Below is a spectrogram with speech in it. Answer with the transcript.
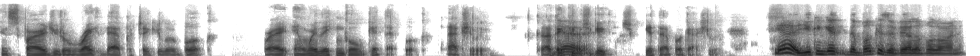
inspired you to write that particular book, right? And where they can go get that book, actually. Because I think yeah. people should get, should get that book, actually. Yeah, you can get the book is available on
